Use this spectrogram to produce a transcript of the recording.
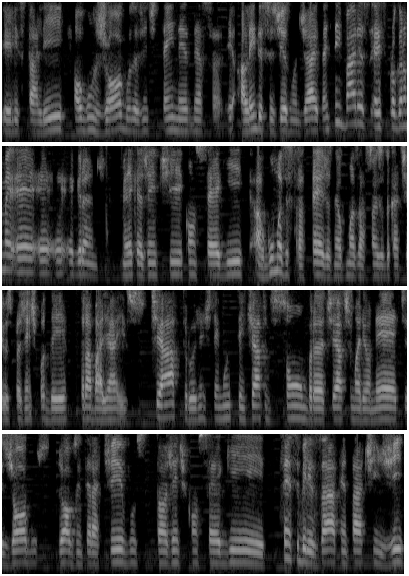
ele está ali, alguns jogos a gente tem nessa, além desses dias mundiais, a gente tem várias. Esse programa é, é, é, é grande, né, que a gente consegue algumas estratégias, né, algumas ações educativas para a gente poder trabalhar isso. Teatro, a gente tem muito, tem teatro de sombra, teatro de marionetes, jogos, jogos interativos. Então a gente consegue sensibilizar, tentar atingir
